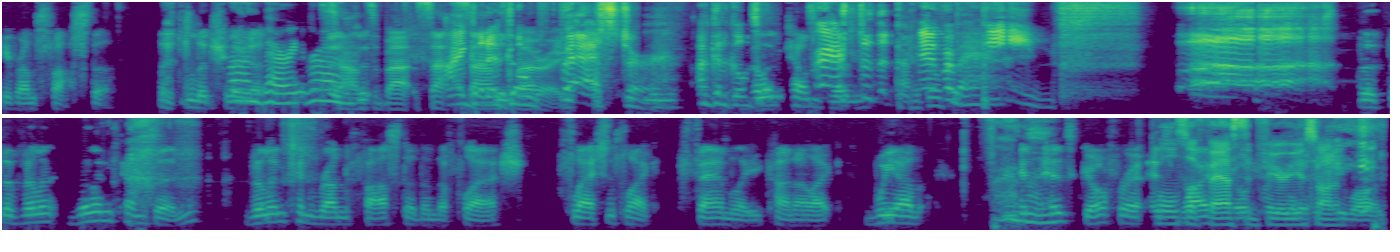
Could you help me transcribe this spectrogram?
he runs faster. That's literally run, it. Barry, run. sounds about. So, I gotta go about right. faster. I gotta go Villain comes faster in, than Gotta I've go ever fast. been. The, the villain villain comes in. Villain can run faster than the Flash. Flash is like family, kind of like we are. His, his girlfriend, his Pulls a Fast and Furious on she him. was,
